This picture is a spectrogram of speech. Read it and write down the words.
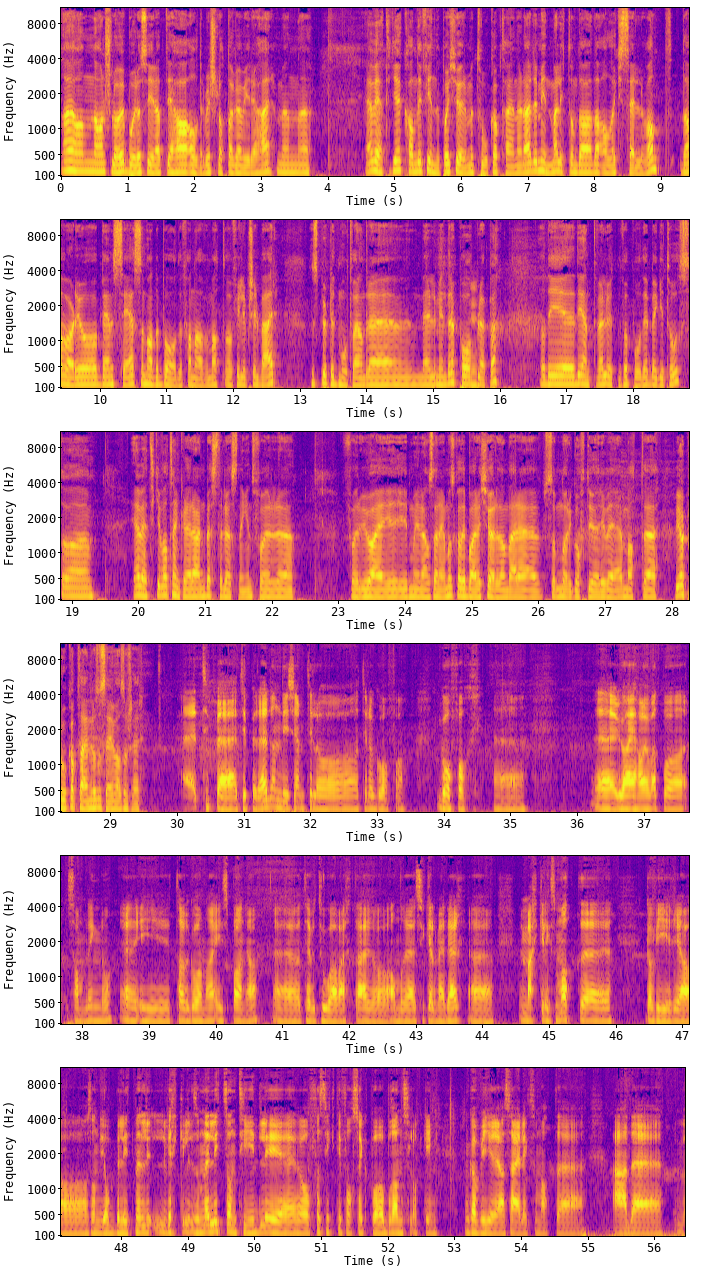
Nei, han, han, slår jo bordet og sier at 'jeg har aldri blitt slått av Gaviria her', men uh, jeg vet ikke. Kan de finne på å kjøre med to kapteiner der? Det minner meg litt om da, da Alex selv vant. Da var det jo BMC som hadde både van Avermaet og Philip Gilbert. Som spurtet mot hverandre mer eller mindre på mm. oppløpet. Og de, de, endte vel utenfor podiet begge to, så jeg vet ikke. Hva tenker dere er den beste løsningen for, for UAE i Milano Sanremo? Skal de bare kjøre den der som Norge ofte gjør i VM, at vi har to kapteiner, og så ser vi hva som skjer? Jeg tipper, tipper, det er den de kommer til å, til å gå for. Gå for. Uh, uh, UAE har jo vært på samling nå uh, i Tarragona i Spania. Uh, TV 2 har vært der, og andre sykkelmedier. Vi merker liksom at Gaviria og sånn jobber litt med virker liksom, Det er litt sånn tidlig og forsiktig forsøk på brannslokking. Gaviria sier liksom at er det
